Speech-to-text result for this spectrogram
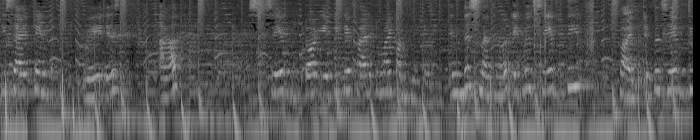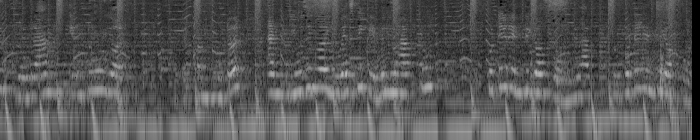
The second way is app save.apk file to my computer. In this method, it will save the file, it will save the program into your computer and using a USB cable you have to put it into your phone. You have to put it into your phone.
